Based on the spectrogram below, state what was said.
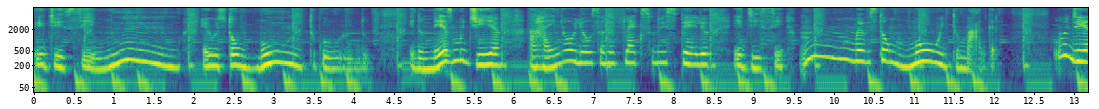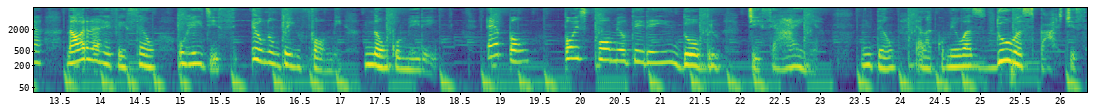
e disse: Hum, eu estou muito gordo. E no mesmo dia, a rainha olhou seu reflexo no espelho e disse: Hum, eu estou muito magra. Um dia, na hora da refeição, o rei disse: Eu não tenho fome, não comerei. É bom, pois fome eu terei em dobro, disse a rainha. Então ela comeu as duas partes,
